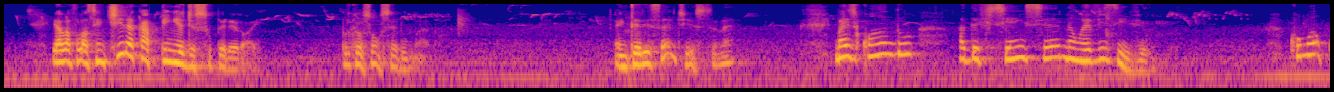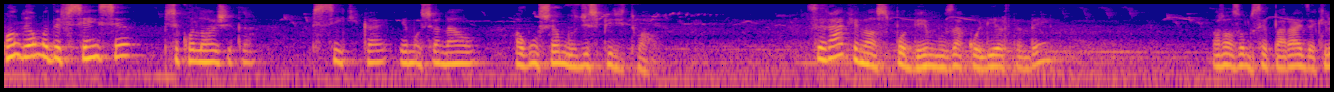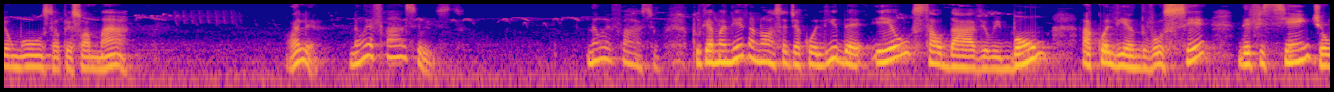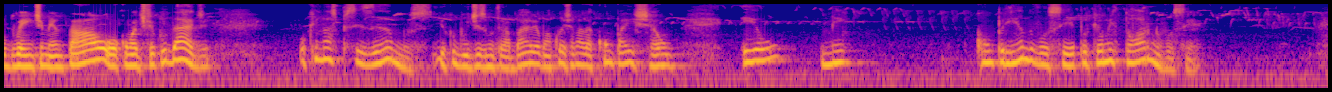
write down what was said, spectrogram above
E ela falou assim: tira a capinha de super-herói, porque eu sou um ser humano. É interessante isso, né? Mas quando a deficiência não é visível, como, quando é uma deficiência psicológica, psíquica, emocional, alguns chamam de espiritual. Será que nós podemos acolher também? Ou nós vamos separar e dizer aquele é um monstro, é uma pessoa má? Olha, não é fácil isso. Não é fácil, porque a maneira nossa de acolhida é eu, saudável e bom, acolhendo você, deficiente ou doente mental ou com uma dificuldade. O que nós precisamos, e o que o budismo trabalha, é uma coisa chamada compaixão. Eu me compreendo você porque eu me torno você.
